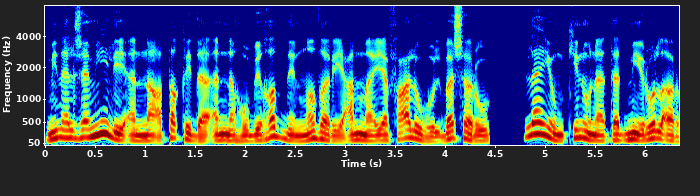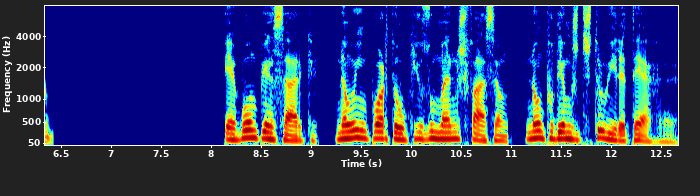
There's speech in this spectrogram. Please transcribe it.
من الجميل أن نعتقد أنه بغض النظر عما يفعله البشر، لا يمكننا تدمير الأرض. É bom pensar que, não importa o que os humanos façam, não podemos destruir a Terra.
